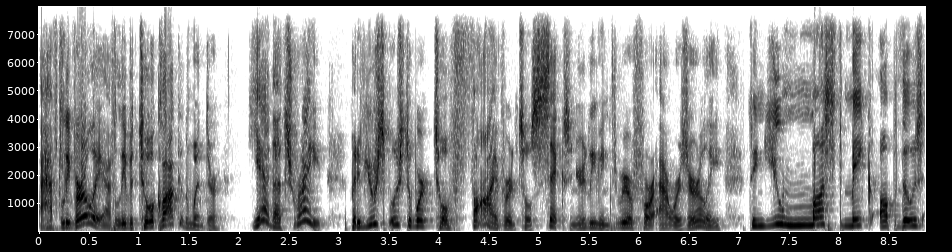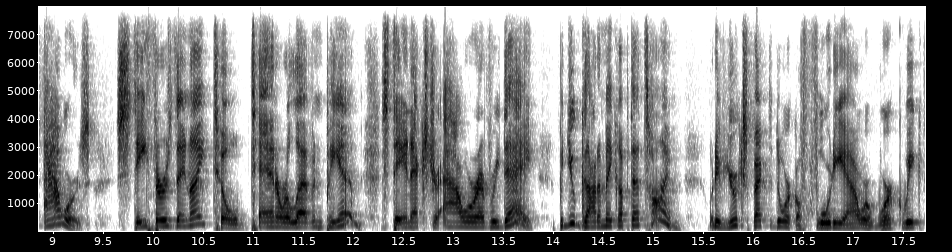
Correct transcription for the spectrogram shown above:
I have to leave early. I have to leave at two o'clock in the winter. Yeah, that's right. But if you're supposed to work till five or until six and you're leaving three or four hours early, then you must make up those hours. Stay Thursday night till 10 or 11 p.m. Stay an extra hour every day. But you got to make up that time. What if you're expected to work a 40 hour work week?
